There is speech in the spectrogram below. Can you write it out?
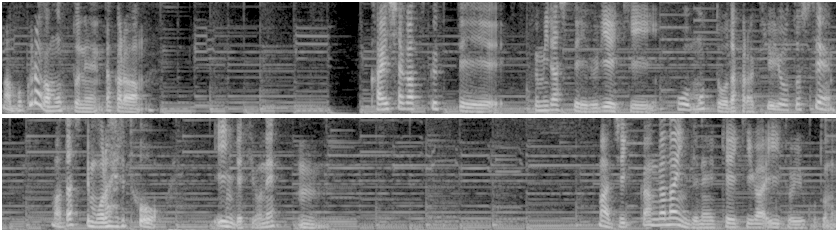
まあ、僕らがもっとね、だから、会社が作って生み出している利益をもっと、だから給料として、まあ、出してもらえるといいんですよね。うん。まあ、実感がないんでね、景気がいいということの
